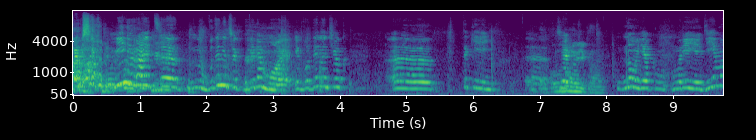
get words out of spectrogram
так що мій рай це ну, будиночок біля моря. І будиночок е, такий. Е, як, ну, як Марія Діма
